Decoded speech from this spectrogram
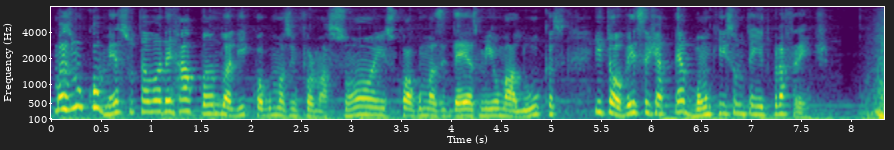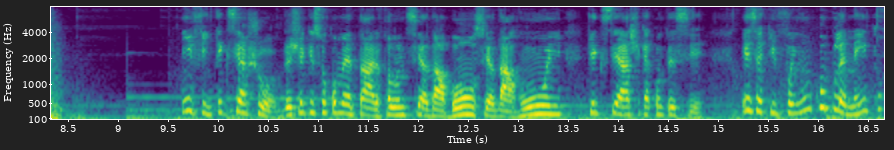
Mas no começo estava derrapando ali com algumas informações, com algumas ideias meio malucas, e talvez seja até bom que isso não tenha ido pra frente. Enfim, o que, que, você achou? Deixa aqui seu comentário falando se ia dar bom, se ia dar ruim, o que, que você acha que ia acontecer. Esse aqui foi um complemento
